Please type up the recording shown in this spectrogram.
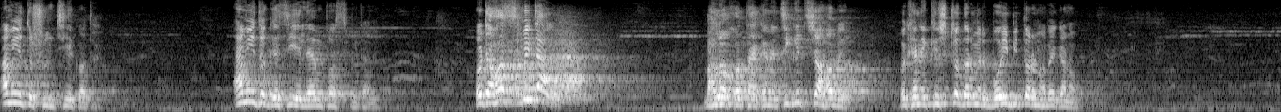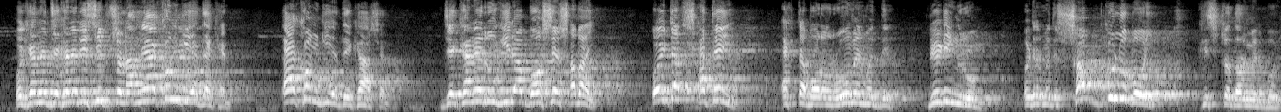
আমিও তো শুনছি এ কথা। আমি তো গেছি এই ল্যাম্প হসপিটালে। ওটা হসপিটাল। ভালো কথা, এখানে চিকিৎসা হবে। ওখানে খ্রিস্ট ধর্মের বই বিতরণ হবে কেন? ওইখানে যেখানে রিসিপশন আপনি এখন গিয়ে দেখেন, এখন গিয়ে দেখে আসেন, যেখানে রুগীরা বসে সবাই, ওইটার সাথেই একটা বড় রুমের মধ্যে রিডিং রুম ওইটার মধ্যে সবগুলো বই, খ্রিস্ট ধর্মের বই।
